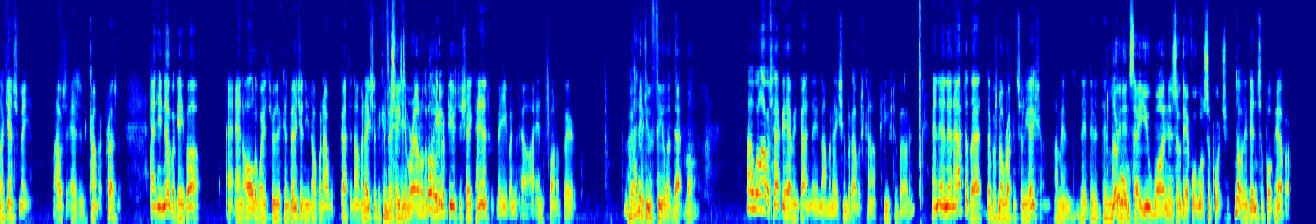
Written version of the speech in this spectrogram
against me. I was as incumbent president, and he never gave up. And all the way through the convention, you know, when I got the nomination, the convention you chased he, him around on the well, podium. he refused to shake hands with me, even uh, in front of their. How did you feel at that moment? Uh, well, I was happy having gotten the nomination, but I was kind of peeved about it. And and then after that, there was no reconciliation. I mean, the the, the liberal. They didn't say you won, and so therefore we'll support you. No, they didn't support me ever.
